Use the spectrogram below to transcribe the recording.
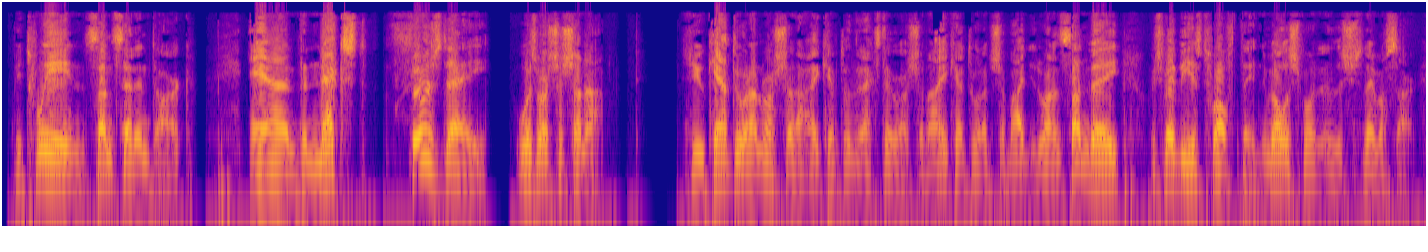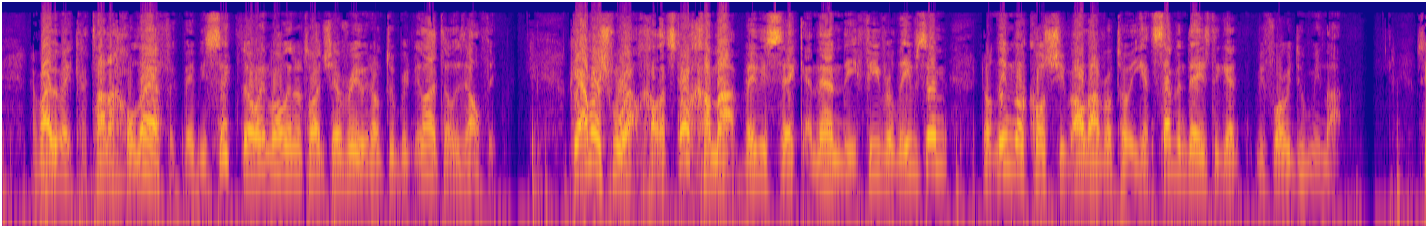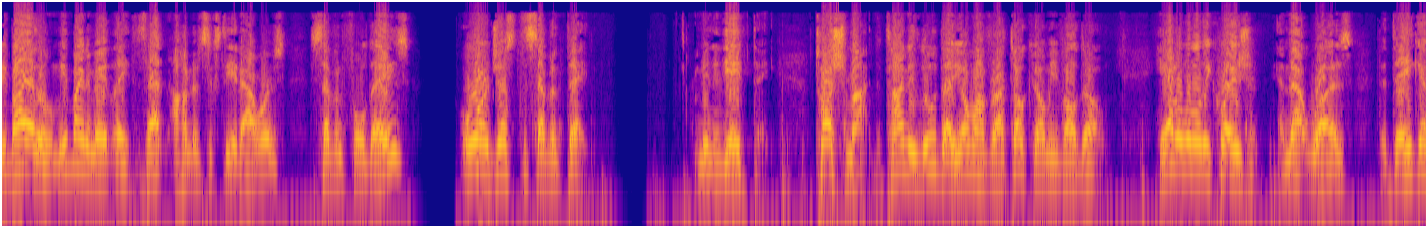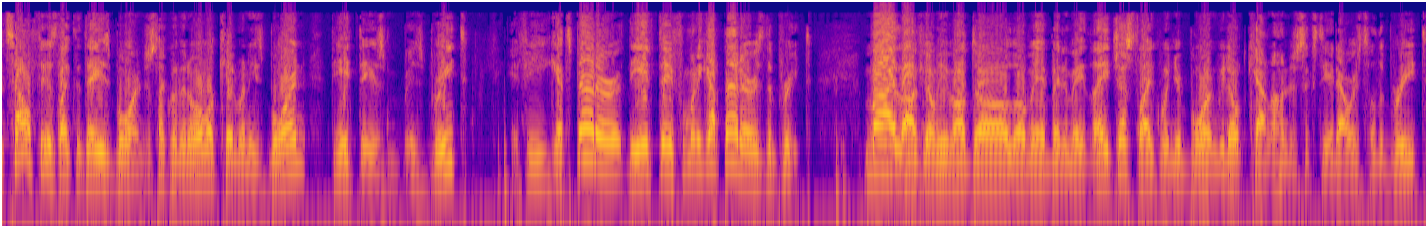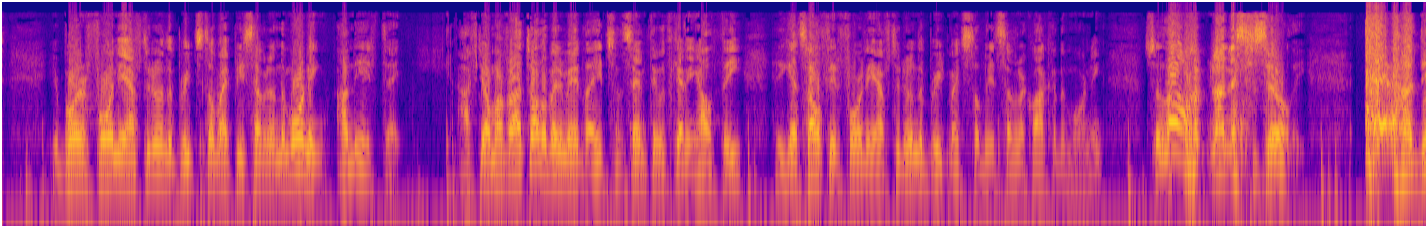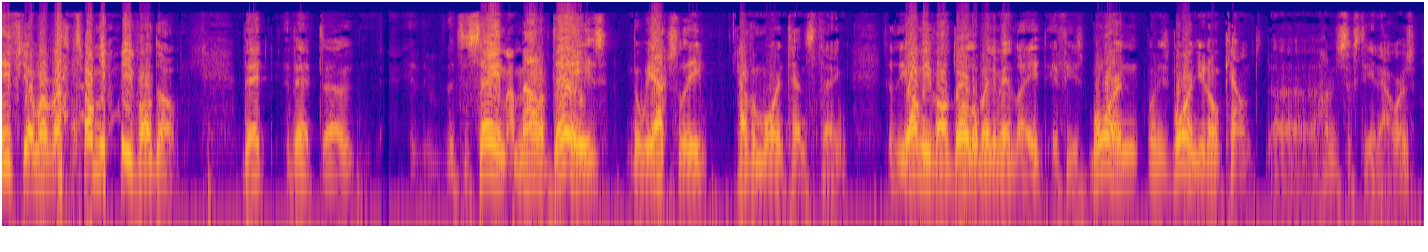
between sunset and dark, and the next Thursday was Rosh Hashanah. So you can't do it on Rosh Hashanah, you can't do it the next day Rosh Hashanah, you can't do it on Shabbat, you do it on Sunday, which may be his twelfth day. Now uh, by the way, Katana Cholef, baby's sick though, and don't talk Shevri, we don't do Brit Milah until he's healthy. Okay, Amar Shmuel, Chalatzto Chama, baby's sick, and then the fever leaves him, don't leave no kol shiv al avroto, he gets seven days to get, before we do Milah. So Yibayalu, the late, is that 168 hours? Seven full days? Or just the seventh day? Meaning the eighth day. Toshma, the tani luda yom havrato yom hivaldo. He had a little equation, and that was the day he gets healthy is like the day he's born. Just like with a normal kid when he's born, the eighth day is, is brit. If he gets better, the eighth day from when he got better is the brit. My love, Yom Hivaldo. Just like when you're born, we don't count 168 hours till the Brit. You're born at 4 in the afternoon, the Brit still might be 7 in the morning on the 8th day. So the same thing with getting healthy. If he gets healthy at four in the afternoon, the brit might still be at seven o'clock in the morning. So no, not necessarily. That that uh, it's the same amount of days, but we actually have a more intense thing. So the Yom Valdolo made late. If he's born, when he's born, you don't count uh, 168 hours.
